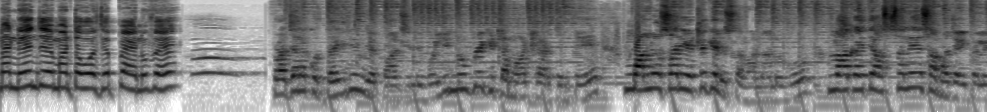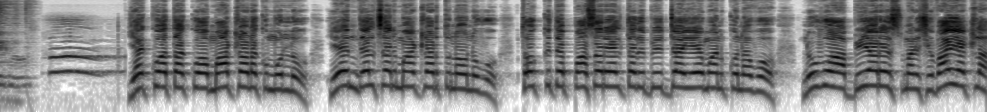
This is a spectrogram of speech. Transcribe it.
నన్ను ఏం చేయమంటావో చెప్పా నువ్వే? ప్రజలకు ధైర్యం చెప్పాల్సింది. పోయి నువ్వే ఇట్లా మాట్లాడుతుంటే మళ్ళోసారి ఎట్లా గెలుస్తావన్నా నువ్వు? నాకైతే అస్సలే సమజైతలేదు ఎక్కువ తక్కువ మాట్లాడకు ముళ్ళు. ఏం తెలుసని మాట్లాడుతున్నావు నువ్వు? తొక్కితే పసరేళ్తుంది బిడ్డ ఏమనుకున్నావో? నువ్వు ఆ బీఆర్ఎస్ మనిషివా ఎట్లా?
